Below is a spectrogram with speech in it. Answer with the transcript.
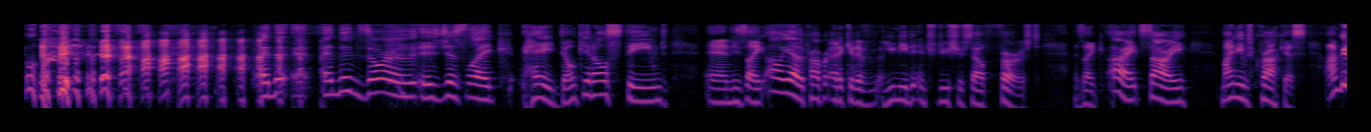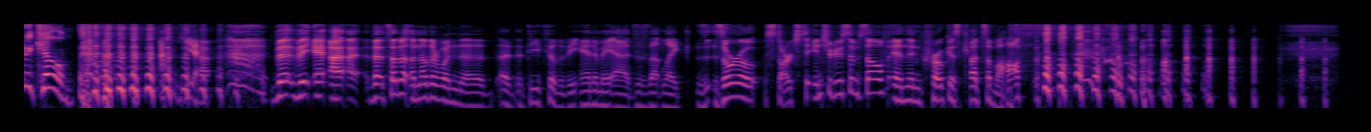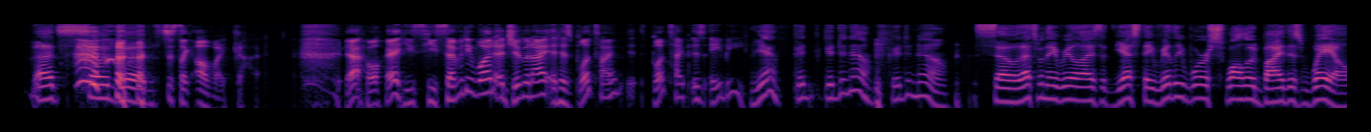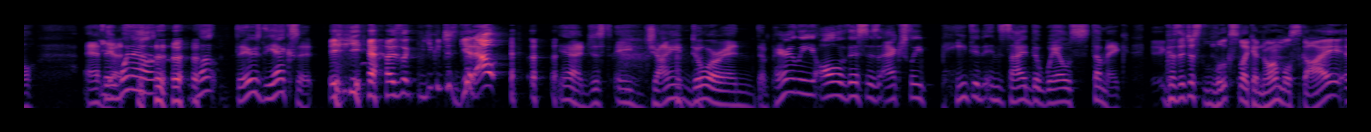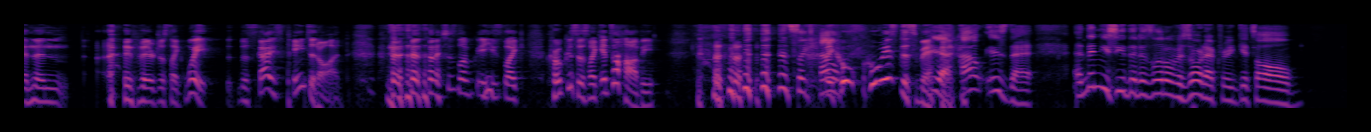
and then, and then Zoro is just like, "Hey, don't get all steamed." And he's like, "Oh yeah, the proper etiquette of you need to introduce yourself first. It's like, "All right, sorry." my name's Crocus. I'm gonna kill him. yeah, the the uh, that's another one. Uh, a detail that the anime adds is that like Zoro starts to introduce himself, and then Crocus cuts him off. that's so good. it's just like, oh my god. Yeah, well, hey, he's he's 71, a Gemini, and his blood type blood type is AB. Yeah, good good to know. Good to know. so that's when they realized that yes, they really were swallowed by this whale and if yes. they went out, well, there's the exit. Yeah, I was like, you could just get out. yeah, just a giant door, and apparently all of this is actually painted inside the whale's stomach. Because it just looks like a normal sky, and then they're just like, wait, the sky's painted on. and I just love. He's like, Crocus is like, it's a hobby. it's like, how, like who, who is this man? Yeah, how is that? And then you see that his little resort after it gets all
